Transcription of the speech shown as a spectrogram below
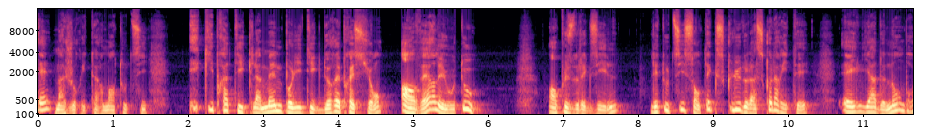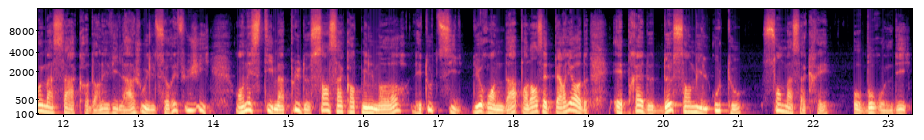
est majoritairement Tutsi et qui pratique la même politique de répression envers les Hutus. En plus de l'exil, les Tutsis sont exclus de la scolarité et il y a de nombreux massacres dans les villages où ils se réfugient. On estime à plus de 150 000 morts les Tutsis du Rwanda pendant cette période et près de 200 000 Hutus sont massacrés au Burundi.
